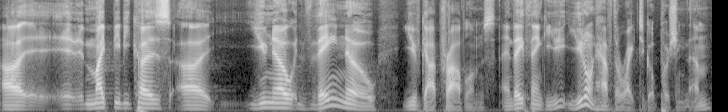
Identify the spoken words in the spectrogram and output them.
Uh, it, it, might be because uh, you know they know you've got problems and they think you, you don't have the right to go pushing them.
